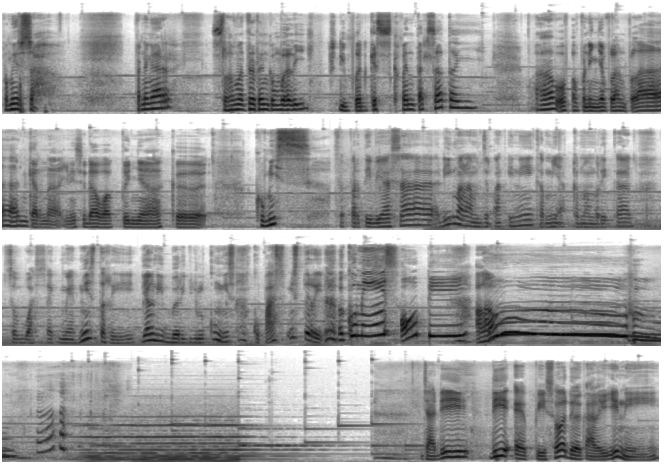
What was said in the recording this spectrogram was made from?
Pemirsa, pendengar, selamat datang kembali di podcast komentar santai. Maaf op- openingnya pelan-pelan karena ini sudah waktunya ke kumis. Seperti biasa, di malam Jumat ini kami akan memberikan sebuah segmen misteri yang diberi judul kumis kupas misteri kumis Opi. Au. Jadi di episode kali ini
